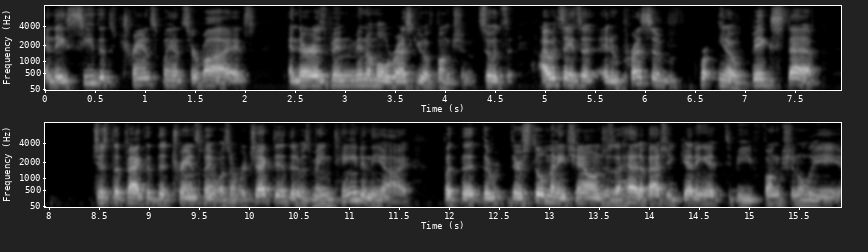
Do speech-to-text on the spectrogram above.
and they see that the transplant survives, and there has been minimal rescue of function. So it's I would say it's a, an impressive, you know, big step. Just the fact that the transplant wasn't rejected, that it was maintained in the eye, but the, the, there's still many challenges ahead of actually getting it to be functionally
